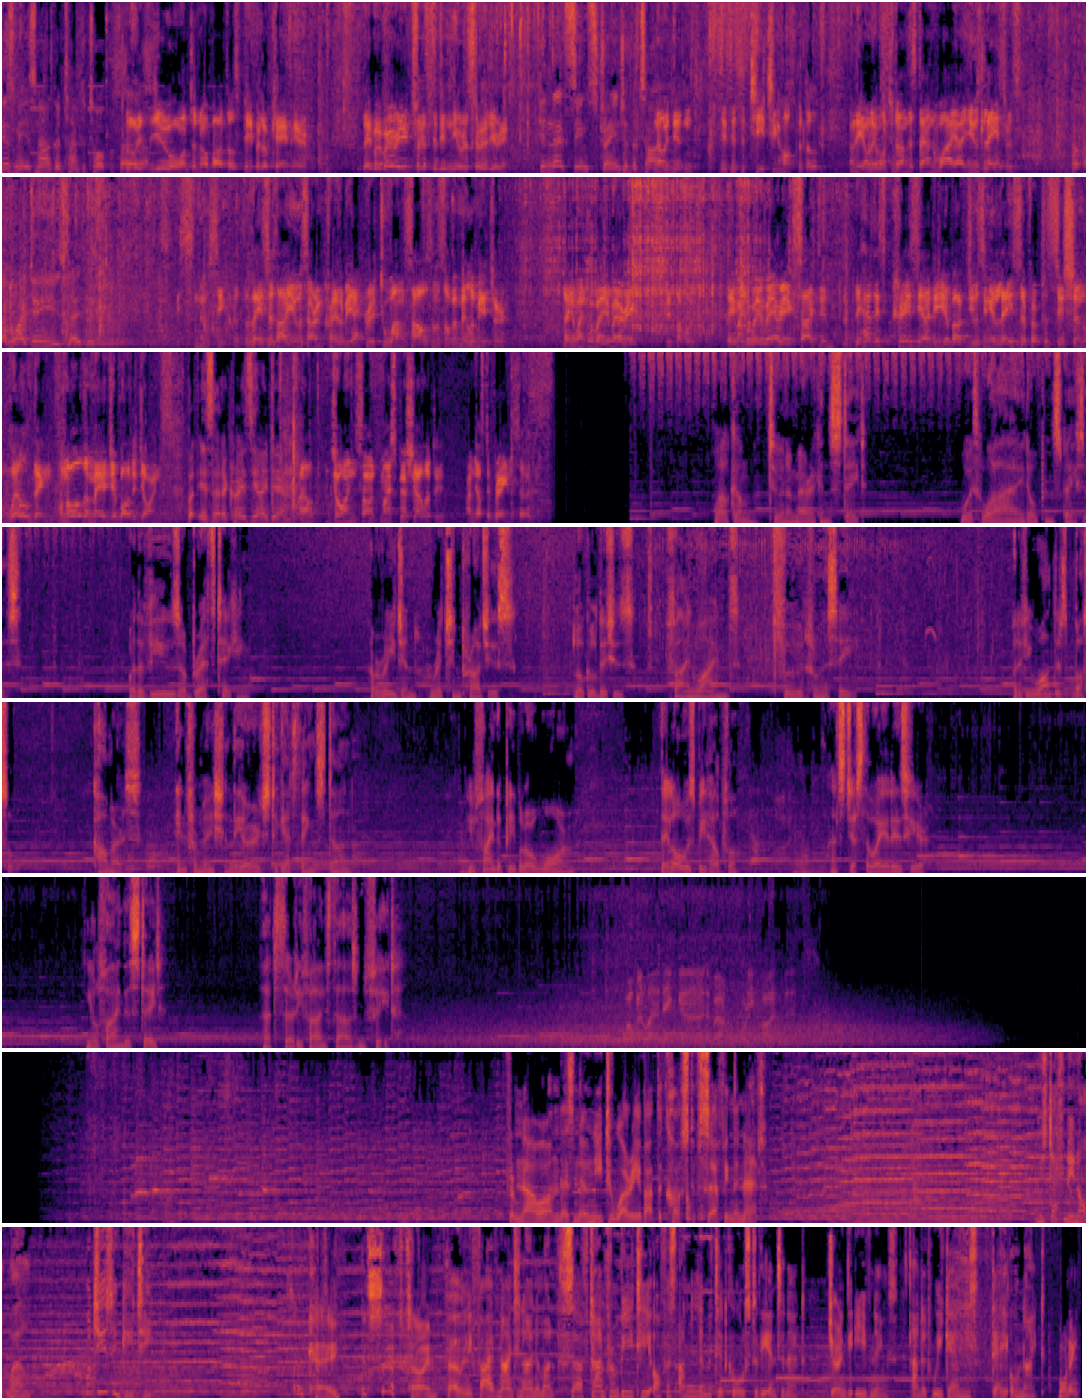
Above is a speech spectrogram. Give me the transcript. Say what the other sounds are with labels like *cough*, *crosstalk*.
Excuse me, is now a good time to talk, Professor? So it's you who want to know about those people who came here. They were very interested in neurosurgery. Didn't that seem strange at the time? No, it didn't. This is a teaching hospital, and they only wanted to understand why I use lasers. Uh, And why do you use lasers? It's no secret. The lasers I use are incredibly accurate to one thousandth of a millimeter. They went away very... They went away very excited. They had this crazy idea about using a laser for precision welding on all the major body joints. But is that a crazy idea? Well, joints aren't my specialty. I'm just a brain surgeon. Welcome to an American state with wide open spaces where the views are breathtaking. A region rich in produce, local dishes, fine wines, food from the sea. But if you want, there's bustle, commerce, information, the urge to get things done. You'll find that people are warm. They'll always be helpful. That's just the way it is here. You'll find this state at 35,000 feet. From now on, there's no need to worry about the cost of surfing the net. He's definitely not well. What do you think, E.T.? It's okay. It's surf time. For only $5.99 a month, Surf Time from BT offers unlimited calls to the internet during the evenings and at weekends, day or night. Morning.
